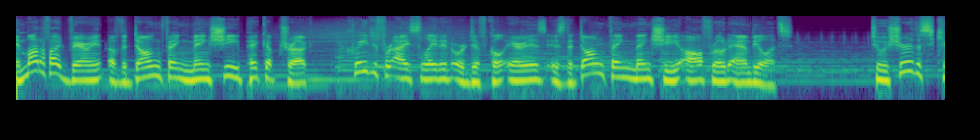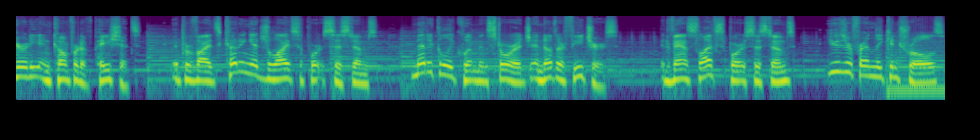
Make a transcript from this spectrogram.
A modified variant of the Dongfeng Mengshi pickup truck, created for isolated or difficult areas, is the Dongfeng Mengshi Off-Road Ambulance. To assure the security and comfort of patients, it provides cutting-edge life support systems, medical equipment storage, and other features. Advanced life support systems, user-friendly controls,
